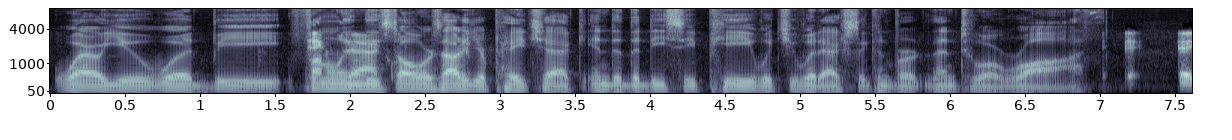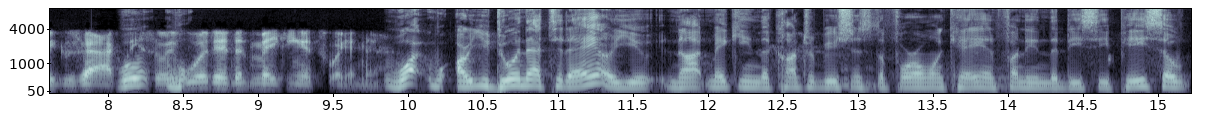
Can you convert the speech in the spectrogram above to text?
where you would be funneling these Exactly. dollars out of your paycheck into the DCP, which you would actually convert then to a Roth. Exactly. Well, so it would end up making its way in there. What are you doing that today? Are you not making the contributions to the 401k and funding the DCP? So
